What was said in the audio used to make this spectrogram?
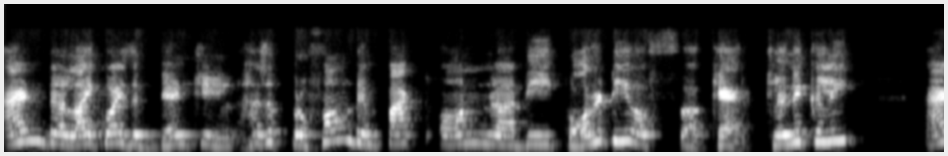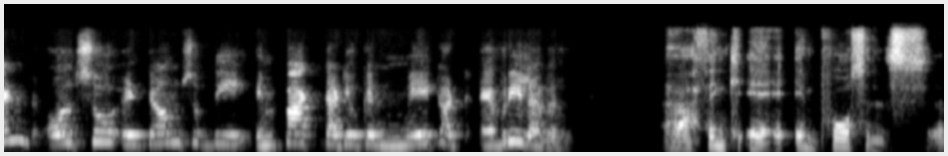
and uh, likewise the dental has a profound impact on uh, the quality of uh, care clinically and also in terms of the impact that you can make at every level. Uh, I think importance, uh,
